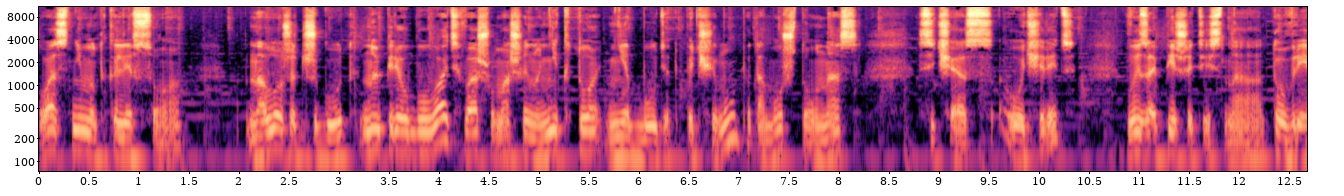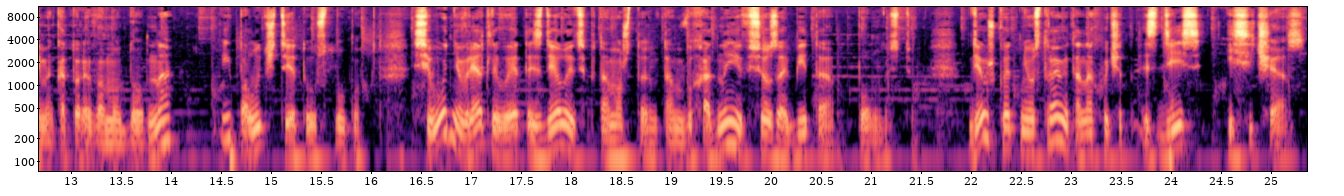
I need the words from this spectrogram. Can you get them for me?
у вас снимут колесо, наложат жгут, но переобувать вашу машину никто не будет. Почему? Потому что у нас сейчас очередь. Вы запишетесь на то время, которое вам удобно, и получите эту услугу. Сегодня вряд ли вы это сделаете, потому что там выходные все забито полностью. Девушку это не устраивает, она хочет здесь и сейчас.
